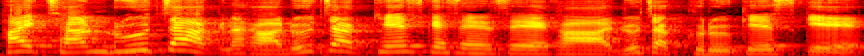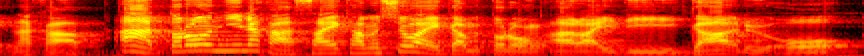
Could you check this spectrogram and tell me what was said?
はい、ちゃん、ルーチャー、なんか、ルーチャー、ケイスケ先生が、ルーチャー、クルーケイスケ、なんか、あ、トロンになんか、サイカムショワイガムトロン、アライディ、ガルを。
